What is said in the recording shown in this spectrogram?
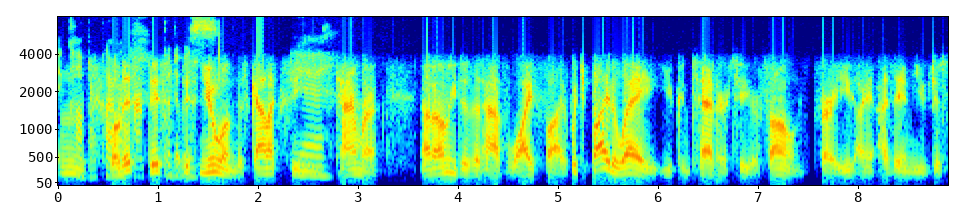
Mm. compact camera. Well, this this, this was- new one, this Galaxy Yeah. camera, not only does it have Wi-Fi, which by the way you can tether to your phone very as in you just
